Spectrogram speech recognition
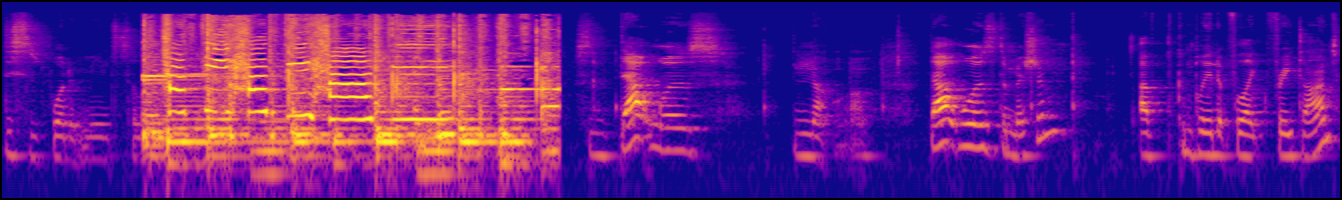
This is what it means to live. So that was, no, that was the mission. I've completed it for like three times.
